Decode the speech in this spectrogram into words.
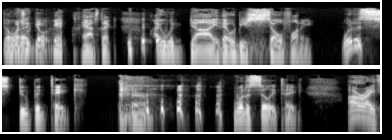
Don't want to be don't. fantastic. I would die. That would be so funny. What a stupid take. what a silly take. All right.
